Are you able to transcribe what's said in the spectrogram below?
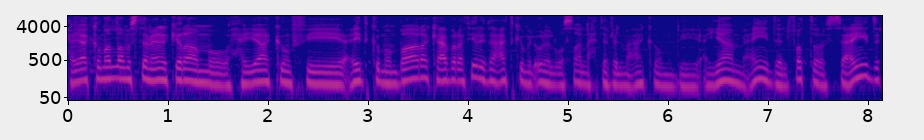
حياكم الله مستمعينا الكرام وحياكم في عيدكم مبارك. عبر أثير إذاعتكم الأولى الوصال نحتفل معكم بأيام عيد الفطر السعيد.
